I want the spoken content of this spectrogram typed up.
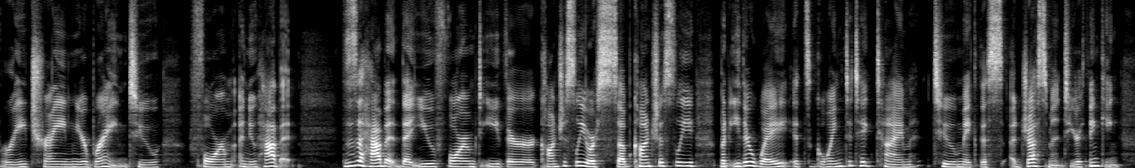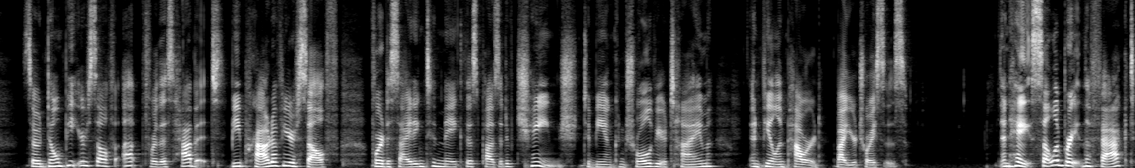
retrain your brain to form a new habit. This is a habit that you've formed either consciously or subconsciously, but either way, it's going to take time to make this adjustment to your thinking. So don't beat yourself up for this habit. Be proud of yourself for deciding to make this positive change, to be in control of your time and feel empowered by your choices. And hey, celebrate the fact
